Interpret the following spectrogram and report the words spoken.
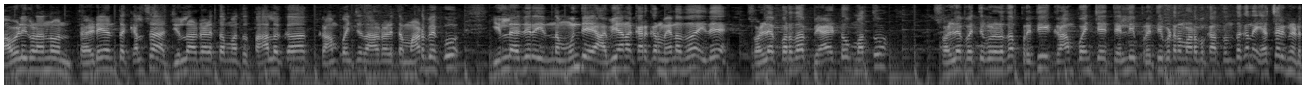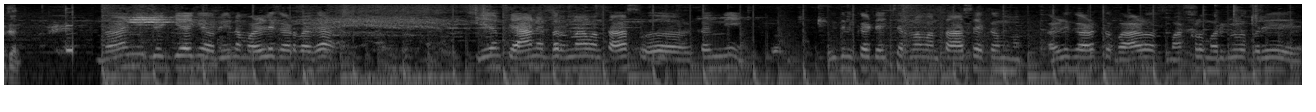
ಅವಳಿಗಳನ್ನು ತಡೆಯುವಂಥ ಕೆಲಸ ಜಿಲ್ಲಾಡಳಿತ ಮತ್ತು ತಾಲೂಕು ಗ್ರಾಮ ಪಂಚಾಯತ್ ಆಡಳಿತ ಮಾಡಬೇಕು. ಇಲ್ಲದಿದ್ರೆ ಇನ್ನು ಮುಂದೆ ಅಭಿಯಾನ ಕಾರ್ಯಕ್ರಮ ಏನದ ಇದೆ? ಸೊಳ್ಳೆ ಪರದ, ಬ್ಯಾಟು ಮತ್ತು ಸೊಳ್ಳೆ ಪತ್ತಿಗಳ ಪ್ರತಿ ಗ್ರಾಮ ಪಂಚಾಯತಿಯಲ್ಲಿ ಪ್ರತಿಭಟನೆ ಮಾಡ್ಬೇಕಾತಂತಕ್ಕಂಥ ಎಚ್ಚರಿಕೆ ನೀಡ್ತೇನೆ. ದಾನಿ ಜಗ್ಗಿ ಆಗ್ಯಾವ್ರಿ ನಮ್ಮ ಹಳ್ಳಿಗಾಡ್ದಾಗ ಏನು ಫ್ಯಾನ್ ಇದ್ರನ ಒಂದು ತಾಸು ಕಮ್ಮಿ. ಇದನ್ನ ಕಡ್ಡಿ ಹಚ್ಚರ್ನ ಒಂದು ತಾಸೆ ಕಮ್ಮಿ. ಹಳ್ಳಿಗಾಡಕ್ಕೆ ಭಾಳ ಮಕ್ಕಳು ಮರಿಗಳು ಬರೀ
